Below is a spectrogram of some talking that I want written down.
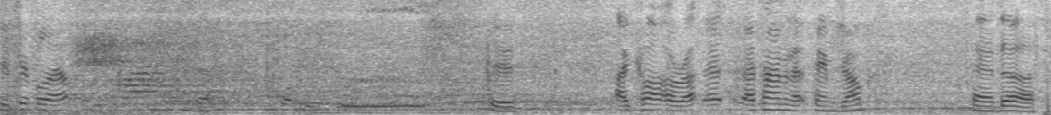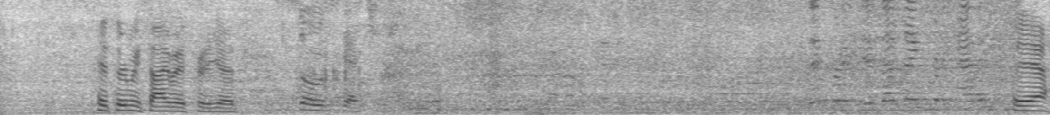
You triple out? Yeah. Dude, I caught a, ru- at that time in that same jump, and uh, it threw me sideways pretty good. So sketchy. Is, it pretty, is that thing pretty heavy? Yeah.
